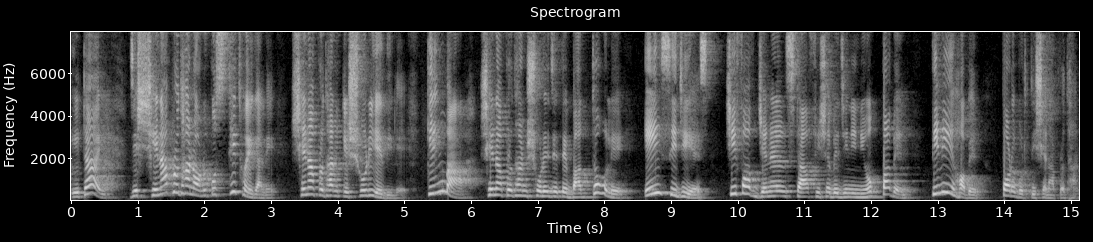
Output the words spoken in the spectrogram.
এটাই যে সেনাপ্রধান অনুপস্থিত হয়ে গেলে সেনাপ্রধানকে সরিয়ে দিলে কিংবা সেনাপ্রধান সরে যেতে বাধ্য হলে এই CGS chief of general staff হিসেবে যিনি নিয়োগ পাবেন তিনিই হবেন পরবর্তী সেনাপ্রধান।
